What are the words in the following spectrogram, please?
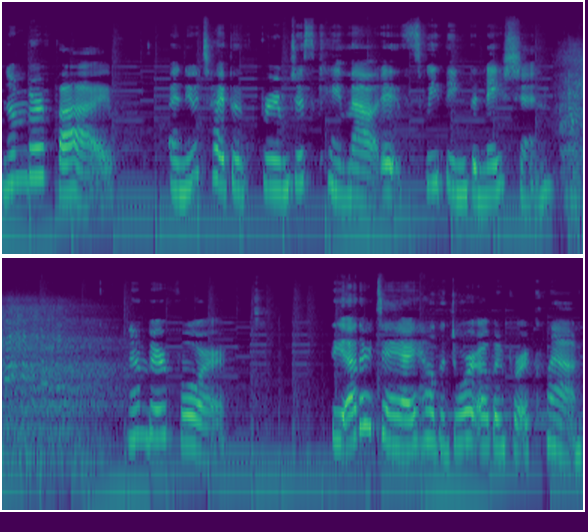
Number five. A new type of broom just came out. It's sweeping the nation. Number four. The other day I held the door open for a clown.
